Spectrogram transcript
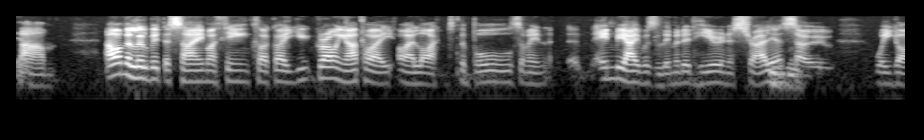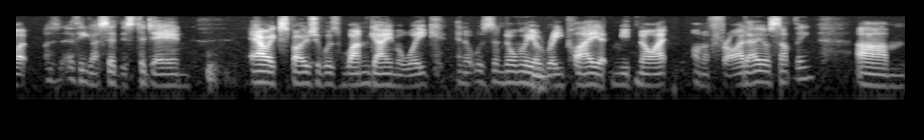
yeah. Um, I'm a little bit the same. I think. Like I, you, growing up, I, I liked the Bulls. I mean, NBA was limited here in Australia, Mhm. so we got. I think I said this to Dan. Our exposure was one game a week, and it was normally a replay at midnight on a Friday or something. Um,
